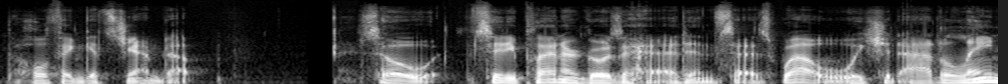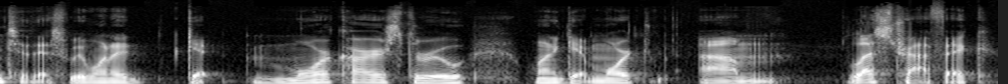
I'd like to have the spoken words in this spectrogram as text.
the whole thing gets jammed up. So city planner goes ahead and says, "Well, we should add a lane to this. We want to get more cars through. Want to get more um, less traffic,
